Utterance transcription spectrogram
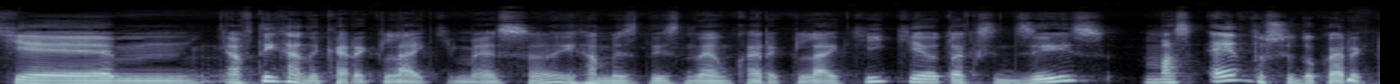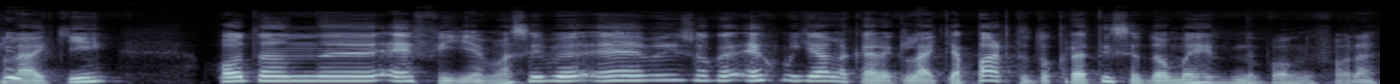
και αυτοί είχαν καρεκλάκι μέσα, είχαμε ζητήσει να έχουν καρεκλάκι και ο ταξιτζής μας έδωσε το καρεκλάκι όταν ε, έφυγε. Μας είπε, ε, έχουμε και άλλα καρεκλάκια, πάρτε το, κρατήστε το μέχρι την επόμενη φορά.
